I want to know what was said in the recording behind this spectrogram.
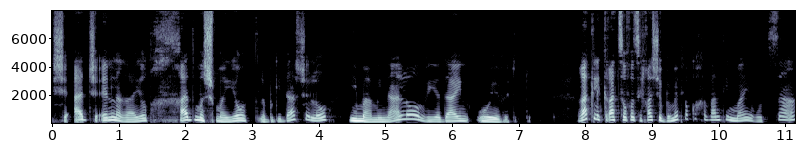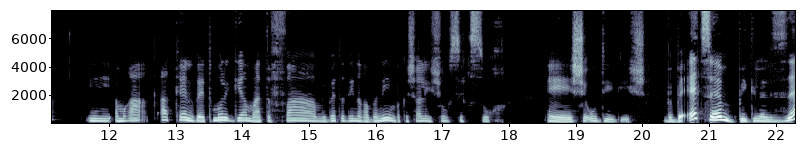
שעד שאין לה ראיות חד משמעיות לבגידה שלו, היא מאמינה לו והיא עדיין אוהבת אותו. רק לקראת סוף השיחה, שבאמת לא כל כך הבנתי מה היא רוצה, היא אמרה, אה כן, ואתמול הגיעה מעטפה מבית הדין הרבני עם בקשה ליישוב סכסוך אה, שאודי הגיש. ובעצם בגלל זה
